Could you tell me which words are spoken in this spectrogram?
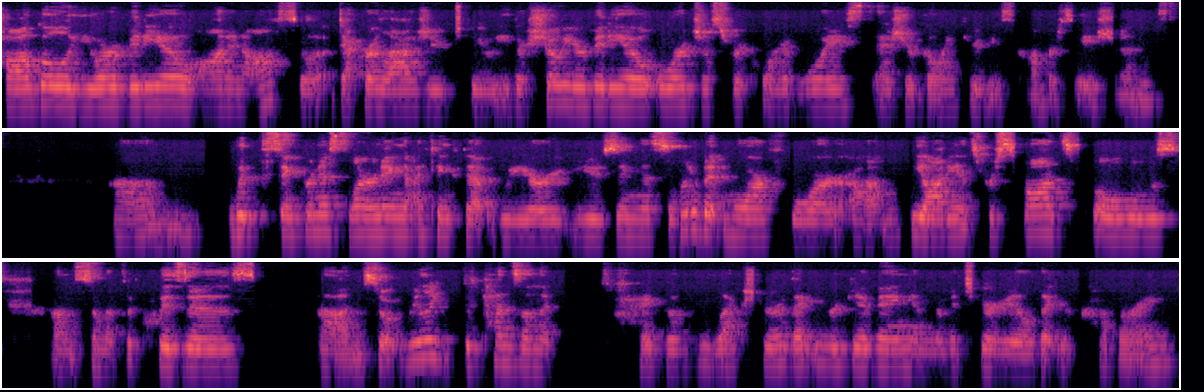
toggle your video on and off. So Decker allows you to either show your video or just record a voice as you're going through these conversations. Um, with synchronous learning, I think that we are using this a little bit more for um, the audience response polls, um, some of the quizzes. Um, so it really depends on the type of lecture that you're giving and the material that you're covering.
